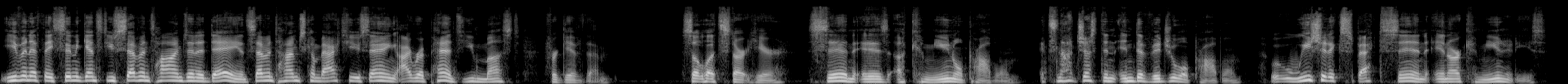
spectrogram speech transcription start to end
Even if they sin against you seven times in a day and seven times come back to you saying, I repent, you must forgive them. So let's start here. Sin is a communal problem. It's not just an individual problem. We should expect sin in our communities.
